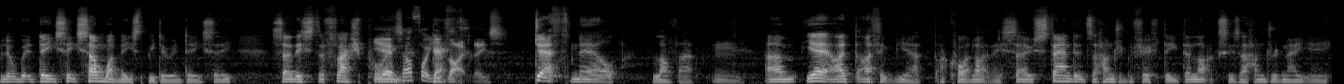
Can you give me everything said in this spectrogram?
A little bit of DC. Someone needs to be doing DC. So this is the Flashpoint. yeah. So I thought Death, you'd like these. Death Knell. Love that. Mm. Um, yeah, I, I think yeah, I quite like this. So standards 150, deluxe is 180.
